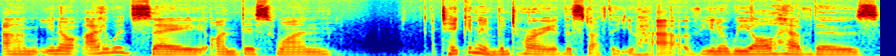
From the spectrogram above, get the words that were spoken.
Um, you know, I would say on this one, take an inventory of the stuff that you have. You know, we all have those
